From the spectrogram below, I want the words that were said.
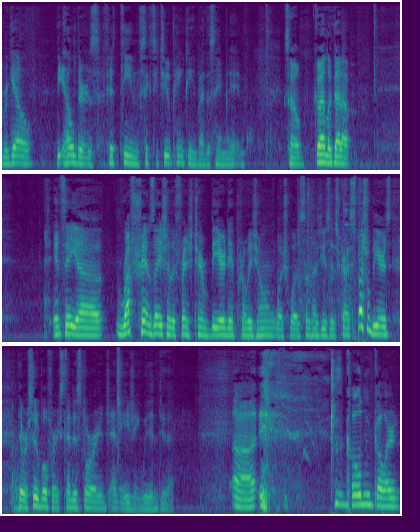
Bruegel the Elder's 1562 painting by the same name. So go ahead and look that up. It's a uh, rough translation of the French term bière de provision, which was sometimes used to describe special beers that were suitable for extended storage and aging. We didn't do that. Uh, it's golden colored.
